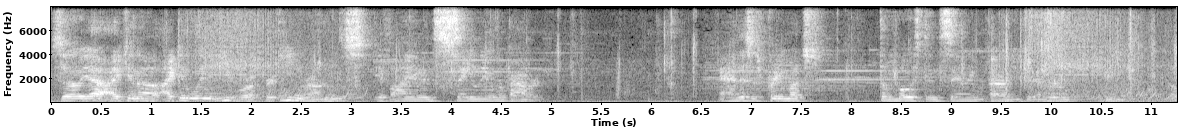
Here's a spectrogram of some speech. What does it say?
So yeah, I can uh, I can win Eve or Eden runs if I am insanely overpowered. And this is pretty much the most insanely overpowered you could ever be. Oh,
